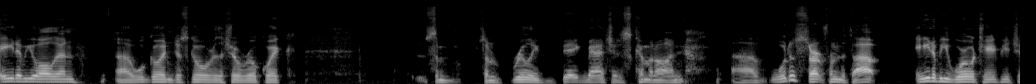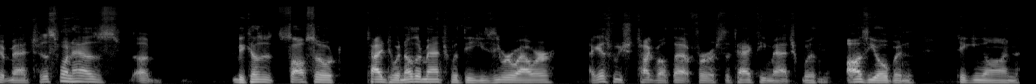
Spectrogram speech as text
AEW All In. Uh, we'll go ahead and just go over the show real quick. Some some really big matches coming on. Uh, we'll just start from the top. AEW World Championship match. This one has uh, because it's also tied to another match with the Zero Hour. I guess we should talk about that first. The tag team match with Aussie Open taking on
